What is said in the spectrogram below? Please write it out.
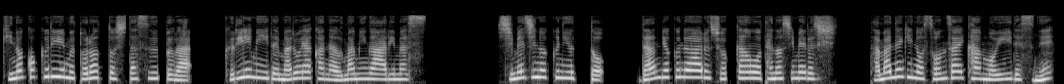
キノコクリームとろっとしたスープは、クリーミーでまろやかな旨味があります。しめじのくにゅっと、弾力のある食感を楽しめるし、玉ねぎの存在感もいいですね。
